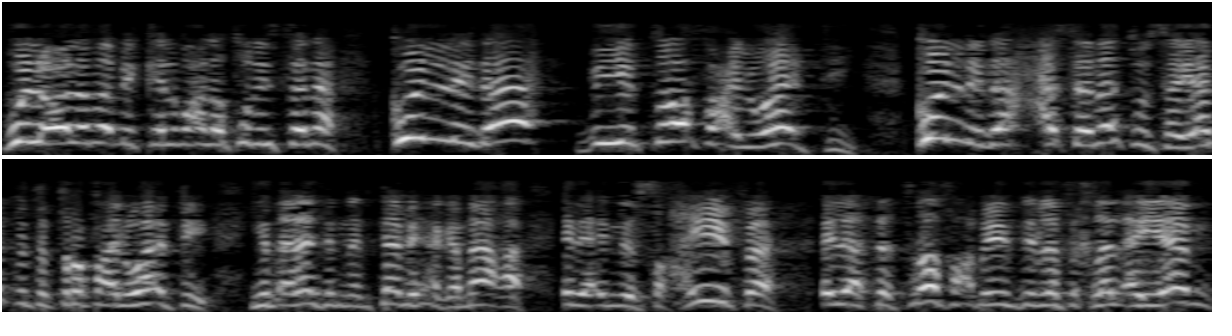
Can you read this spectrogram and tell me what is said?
والعلماء بيتكلموا عنها طول السنة كل ده بيترفع الوقتي كل ده حسنات وسيئات بتترفع الوقتي يبقى لازم ننتبه يا جماعة إلى إن الصحيفة اللي هتترفع بإذن الله في خلال أيام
